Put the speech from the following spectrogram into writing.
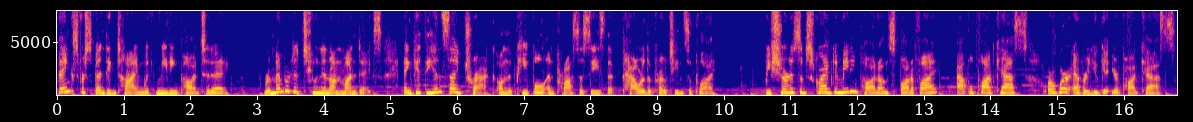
Thanks for spending time with Meating Pod today. Remember to tune in on Mondays and get the inside track on the people and processes that power the protein supply. Be sure to subscribe to Meating Pod on Spotify, Apple Podcasts, or wherever you get your podcasts.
